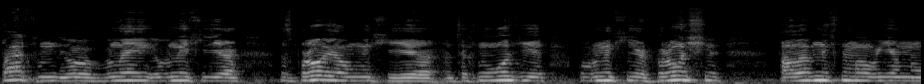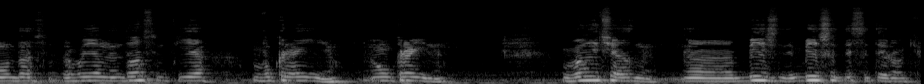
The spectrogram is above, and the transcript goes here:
Так, в, в, неї- в них є зброя, в них є технології, в них є гроші, але в них немає воєнного досвіду. Воєнний досвід є в Україні. України. Величезний. Е, Більш, більше 10 років.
